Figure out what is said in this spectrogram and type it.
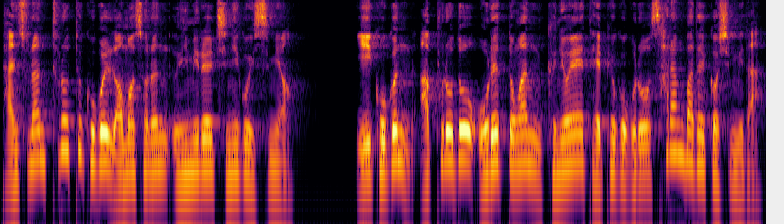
단순한 트로트 곡을 넘어서는 의미를 지니고 있으며 이 곡은 앞으로도 오랫동안 그녀의 대표곡으로 사랑받을 것입니다.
